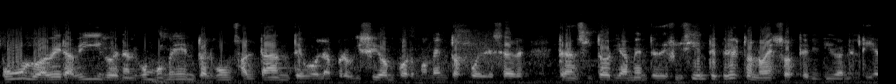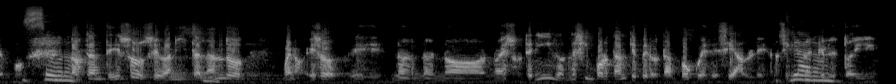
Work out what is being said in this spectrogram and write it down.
pudo haber habido en algún momento algún faltante o la provisión por momentos puede ser transitoriamente deficiente, pero esto no es sostenido en el tiempo. No obstante, eso se van instalando, bueno, eso eh, no, no, no, no, es sostenido, no es importante, pero tampoco es deseable, así que no es que lo estoy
